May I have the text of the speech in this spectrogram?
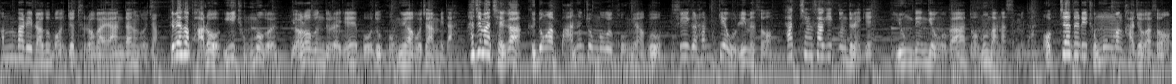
한 발이라도 먼저 들어가야 한다는 거죠. 그래서 바로 이 종목을 여러분들에게 모두 공유하고자 합니다. 하지만 제가 그동안 많은 종목을 공유하고 수익을 함께 올리면서 사칭 사기꾼들에게 이용된 경우가 너무 많았습니다. 업자들이 종목만 가져가서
